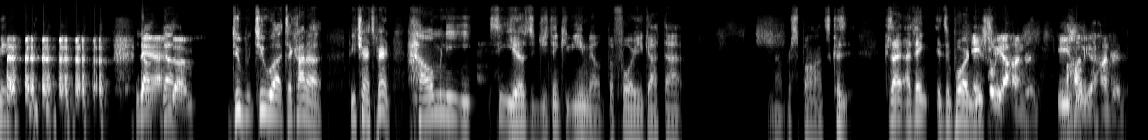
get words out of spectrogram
me. and, um, to to uh, to kind of be transparent, how many CEOs did you think you emailed before you got that, that response? Because because I, I, think it's important. Easily a hundred. Easily a hundred.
